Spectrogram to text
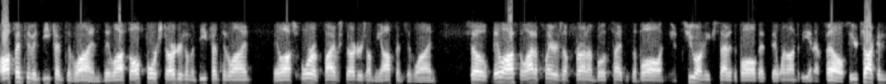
offensive and defensive line. They lost all four starters on the defensive line. They lost four of five starters on the offensive line. So they lost a lot of players up front on both sides of the ball, and you know, two on each side of the ball that, that went on to the NFL. So you're talking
